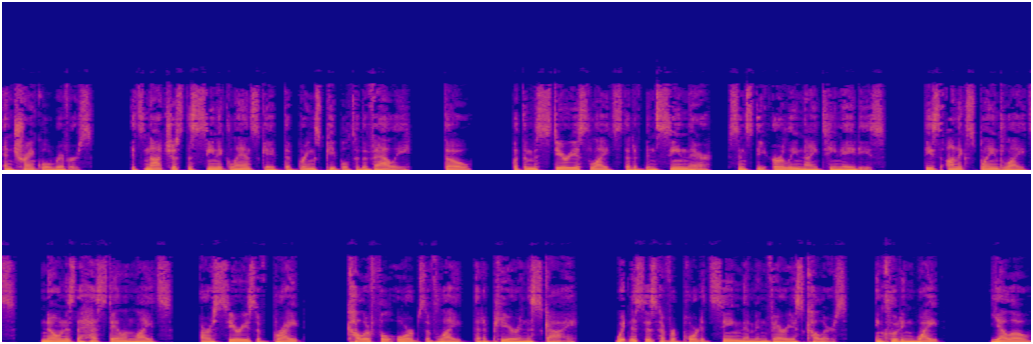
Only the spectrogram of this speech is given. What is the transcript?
and tranquil rivers. It's not just the scenic landscape that brings people to the valley, though, but the mysterious lights that have been seen there since the early 1980s. These unexplained lights, known as the Hessdalen lights, are a series of bright, colorful orbs of light that appear in the sky. Witnesses have reported seeing them in various colors, including white, yellow,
